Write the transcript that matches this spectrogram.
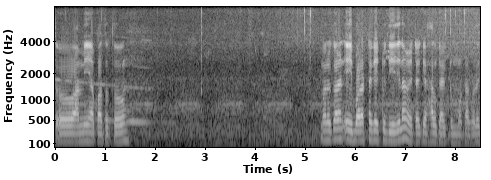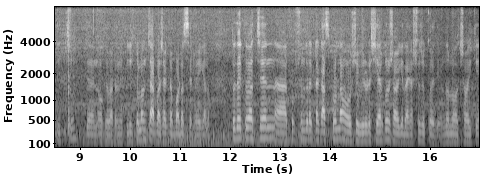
তো আমি আপাতত মনে করেন এই বর্ডারটাকে একটু দিয়ে দিলাম, এটাকে হালকা একটু মোটা করে দিচ্ছি। দেন ওকে বাটনে ক্লিক করলাম, চারপাশে একটা বর্ডার সেট হয়ে গেল। তো দেখতে পাচ্ছেন খুব সুন্দর একটা কাজ করলাম। অবশ্যই ভিডিওটা শেয়ার করে সবাইকে দেখার সুযোগ করে দিবেন। ধন্যবাদ সবাইকে।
